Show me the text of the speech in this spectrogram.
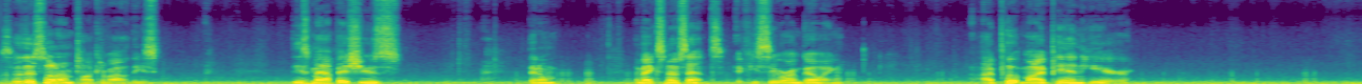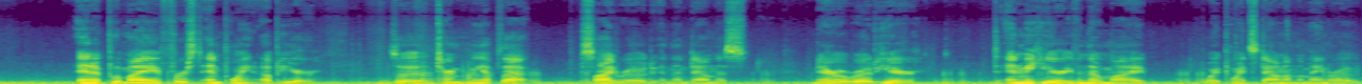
So this one I'm talking about. These these map issues they don't it makes no sense. If you see where I'm going, I put my pin here and it put my first endpoint up here. So it turned me up that side road and then down this narrow road here to end me here even though my waypoint's down on the main road.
